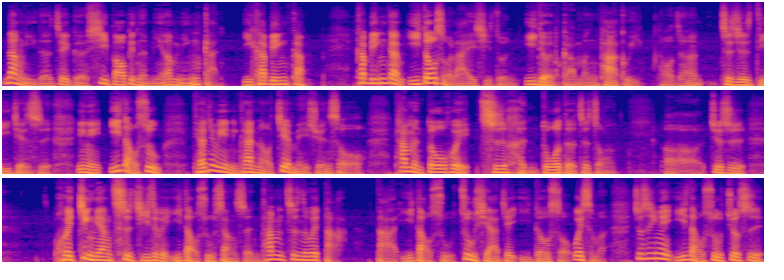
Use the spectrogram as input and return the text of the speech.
让你的这个细胞变得比较敏感。伊较敏感，卡敏感，胰岛素来的时阵，伊就会把门拍开。好，这这就是第一件事。因为胰岛素条件明，你看哦，健美选手他们都会吃很多的这种，呃，就是会尽量刺激这个胰岛素上升。他们甚至会打打胰岛素，注射这胰岛素。为什么？就是因为胰岛素就是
